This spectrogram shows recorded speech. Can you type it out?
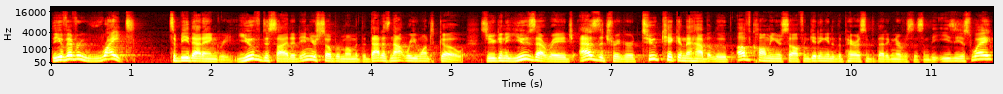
That you have every right to be that angry. You've decided in your sober moment that that is not where you want to go. So you're going to use that rage as the trigger to kick in the habit loop of calming yourself and getting into the parasympathetic nervous system. The easiest way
